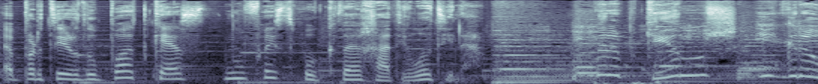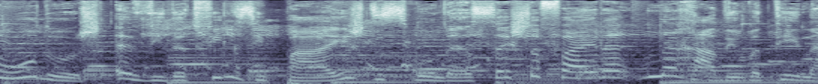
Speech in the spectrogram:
a partir do podcast no Facebook da Rádio Latina. Para pequenos e graúdos, a vida de filhos e pais, de segunda a sexta-feira, na Rádio Latina.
